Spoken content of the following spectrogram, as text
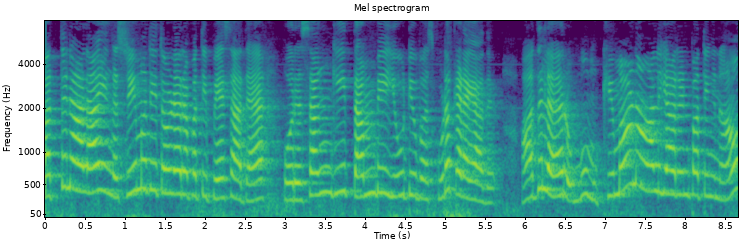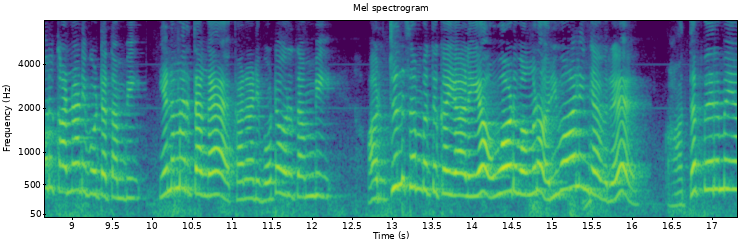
பத்து நாளாக எங்கள் ஸ்ரீமதி தோழரை பற்றி பேசாத ஒரு சங்கி தம்பி யூடியூபர்ஸ் கூட கிடையாது. அதுல ரொம்ப முக்கியமான ஆள் யாருன்னு பாத்தீங்கன்னா ஒரு கண்ணாடி போட்ட தம்பி. என்ன மாதிரி தாங்க? கண்ணாடி போட்ட ஒரு தம்பி. அர்ஜுன் சம்பத்து கையாலேயே அவார்டு வாங்கின அறிவாளிங்க அவரு. அதை பெருமையா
